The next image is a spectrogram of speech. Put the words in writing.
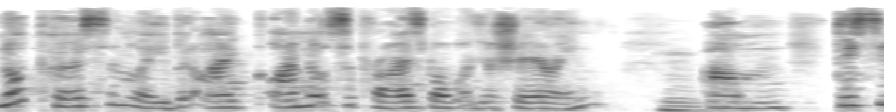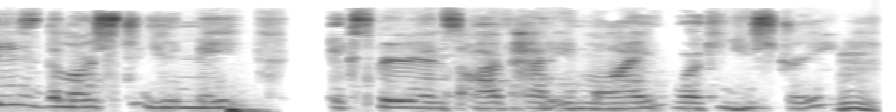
Not personally, but I, I'm not surprised by what you're sharing. Mm. Um, this is the most unique experience I've had in my working history, Mm.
